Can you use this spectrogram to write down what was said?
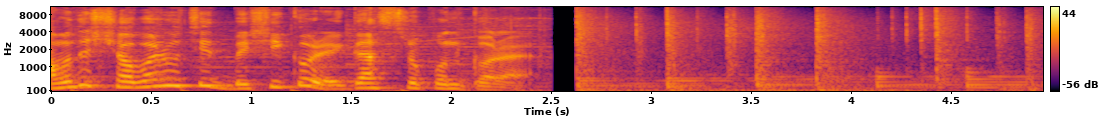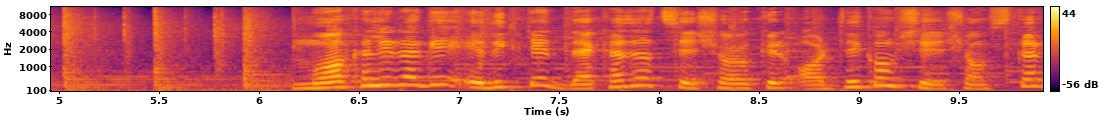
আমাদের সবার উচিত বেশি করে গাছ রোপণ করা। মহাখালীর আগে এদিকটায় দেখা যাচ্ছে সড়কের অর্ধেক অংশে সংস্কার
